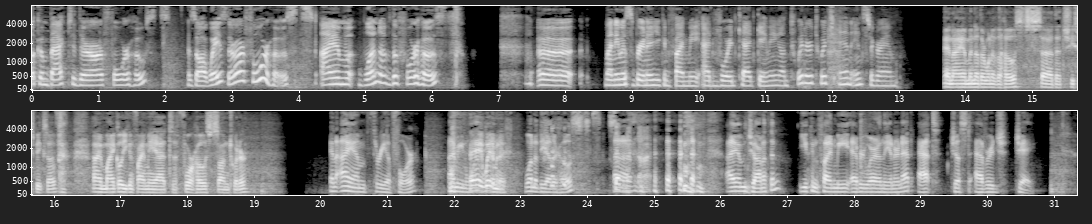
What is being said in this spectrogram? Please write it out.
Welcome back to There Are Four Hosts. As always, there are four hosts. I am one of the four hosts. Uh, my name is Sabrina. You can find me at VoidCat Gaming on Twitter, Twitch, and Instagram. And I am another one of the hosts uh, that she speaks of. I'm Michael. You can find me at Four Hosts on Twitter. And I am three of four. I mean, one Hey, wait the a other- minute. One of the other hosts. Seven of not. I am Jonathan. You can find me everywhere on the internet at just average J.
